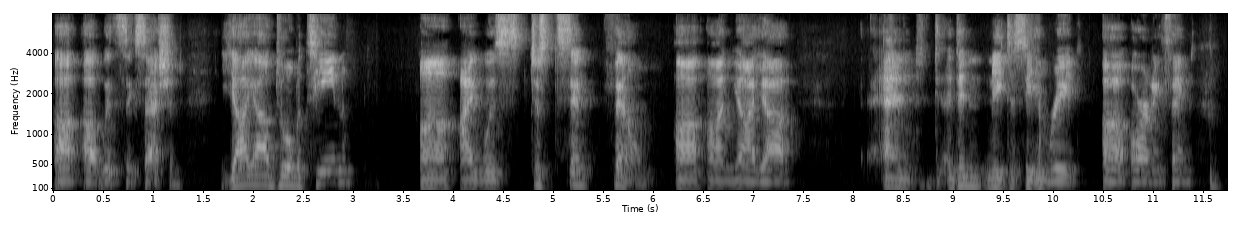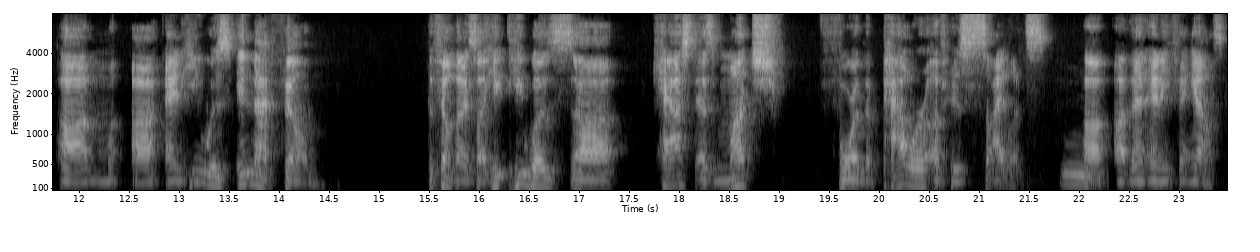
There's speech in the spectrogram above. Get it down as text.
Uh, uh, with Succession. Yahya Abdul Mateen, uh, I was just sent film uh, on Yahya and I didn't need to see him read uh, or anything. Um, uh, and he was in that film, the film that I saw. He he was uh, cast as much for the power of his silence mm. Uh, uh, than anything else.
